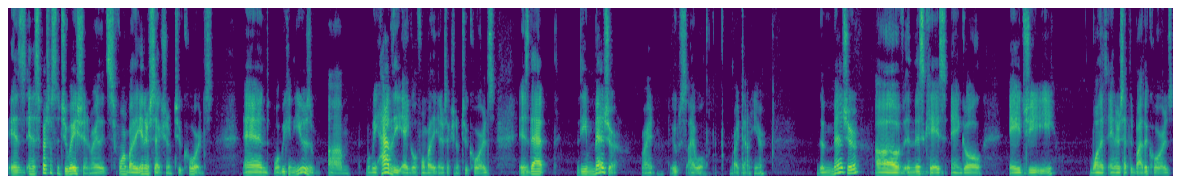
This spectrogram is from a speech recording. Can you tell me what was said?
is in a special situation, right? It's formed by the intersection of two chords. And what we can use um, when we have the angle formed by the intersection of two chords is that the measure, right? Oops, I will write down here. The measure of, in this case, angle AGE, one that's intercepted by the chords,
